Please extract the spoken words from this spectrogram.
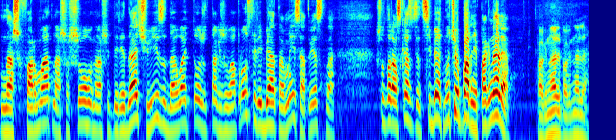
наш формат, наше шоу, нашу передачу и задавать тоже также вопросы ребятам и, соответственно, что-то рассказывать от себя. Ну что, парни, погнали? Погнали, погнали.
